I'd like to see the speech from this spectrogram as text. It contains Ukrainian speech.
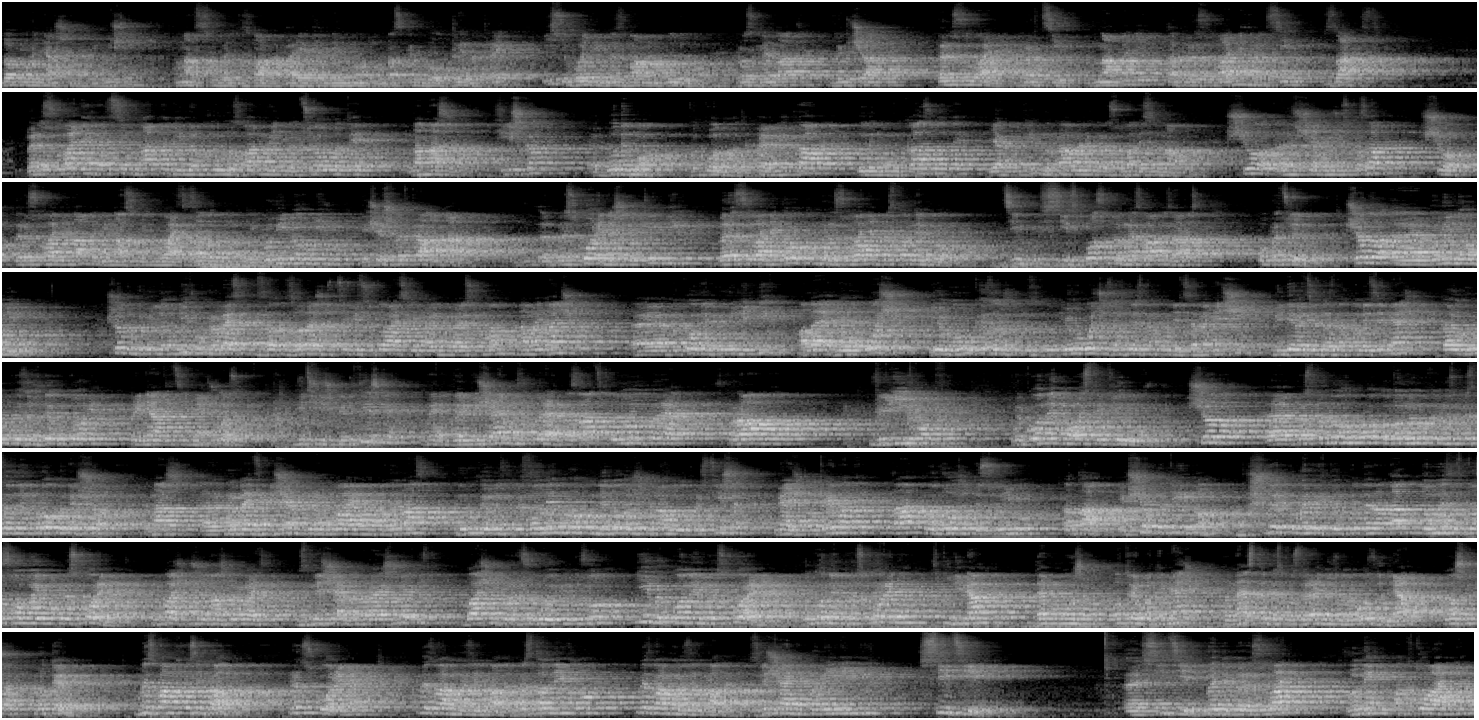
Доброго дня, шановні учні! У нас сьогодні з вами варіативний модуль баскетбол 3 на 3 І сьогодні ми з вами будемо розглядати, вивчати пересування гравців в нападі та пересування гравців в захисті. Пересування гравців в нападі ми будемо з вами відпрацьовувати на наших фішках. Будемо виконувати певні вправи, будемо показувати, як потрібно правильно пересуватися нападі. Що е, ще хочу сказати, пересування в нападі у нас відбувається за допомогою повільного бігу, якщо швидка атака, е, прискорення швидкий біг, пересування кроком, пересування приставним кроком. Ці всі способи ми з вами зараз попрацюємо. Щодо е, повільного бігу. Щодо повільного бігу, гравець в залежності від ситуації, яка відбувається на майданчику, е, виконує повільний біг, але його очі і його руки його очі завжди знаходяться на м'ячі, він дивиться, де знаходиться м'яч, та його руки завжди готові прийняти цей м'яч. Ось від фішки до фішки ми переміщаємося вперед, назад, спиною вперед, вправо, вліво. Виконуємо ось такі рухи. Щодо е, приставного кроку, то ми рухаємося приставним кроком, якщо наш е, гравець з м'ячем бачимо, що наш гравець з м'ячем набирає швидкість, бачимо перед собою вільну зону і виконуємо прискорення. Виконуємо прискорення в ту ділянку, де ми можемо отримати м'яч та нести безпосередньо загрозу для кошика противника. Ми з вами розібрали прискорення, ми з вами розібрали приставний крок, ми з вами розібрали звичайний повільний біг. Всі ці, е, всі ці види пересувань, вони актуальні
